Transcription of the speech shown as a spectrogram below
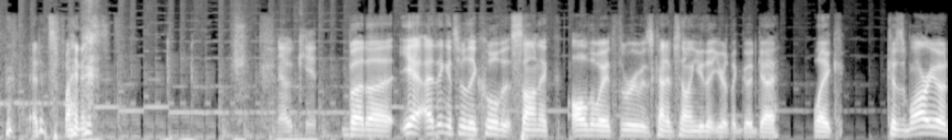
at its finest. No kidding. But uh, yeah, I think it's really cool that Sonic all the way through is kind of telling you that you're the good guy. Like, because Mario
